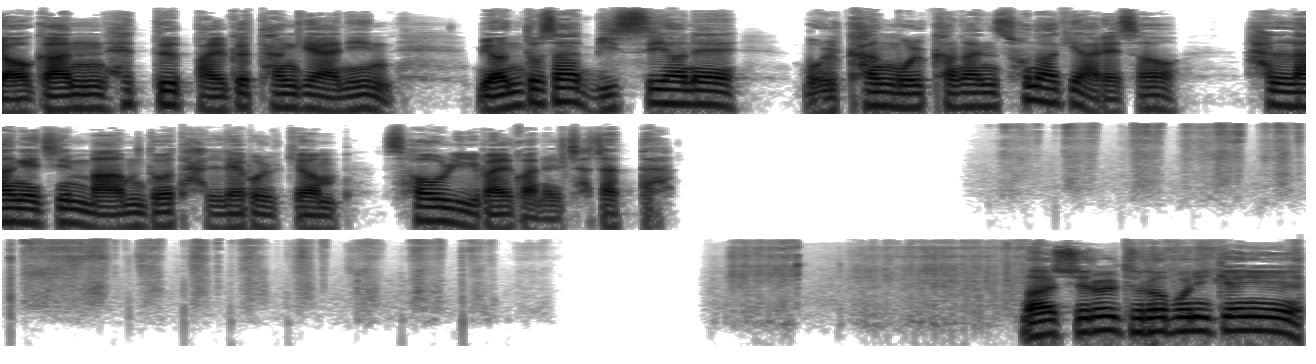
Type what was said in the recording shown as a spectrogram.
여간 햇뜻 발긋한 게 아닌 면도사 미스현의 몰캉몰캉한 소나기 아래서 한랑해진 마음도 달래볼 겸 서울 이발관을 찾았다. 말씨를 들어보니까니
